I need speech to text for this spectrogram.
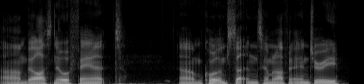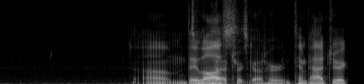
Um, they lost Noah Fant. Um, Courtland Sutton's coming off an injury. Um, they Tim lost Patrick got hurt. Tim Patrick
